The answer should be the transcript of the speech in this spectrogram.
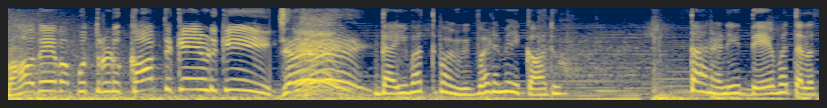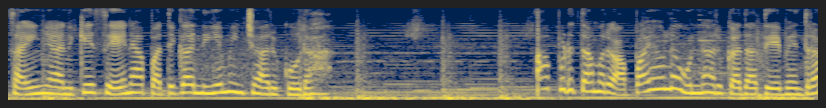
మహాదేవ పుత్రుడు కార్తికేయుడికి! దైవత్వం ఇవ్వడమే కాదు తనని దేవతల సైన్యానికి సేనాపతిగా నియమించారు కూడా. అప్పుడు తమరు అపాయంలో ఉన్నారు కదా దేవేంద్ర.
